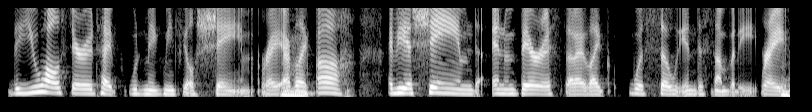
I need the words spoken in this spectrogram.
the U Haul stereotype would make me feel shame, right? I'd be like, oh, I'd be ashamed and embarrassed that I like was so into somebody, right?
